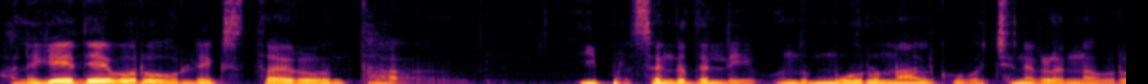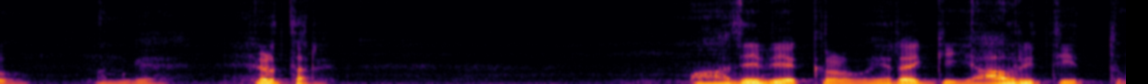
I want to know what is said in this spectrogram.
ಹಲಗೆ ದೇವರು ಉಲ್ಲೇಖಿಸ್ತಾ ಇರುವಂತಹ ಈ ಪ್ರಸಂಗದಲ್ಲಿ ಒಂದು ಮೂರು ನಾಲ್ಕು ವಚನಗಳನ್ನು ಅವರು ನಮಗೆ ಹೇಳ್ತಾರೆ. ಮಹಾದೇವಿ ಅಕ್ಕಳ ವೈರಾಗ್ಯ ಯಾವ ರೀತಿ ಇತ್ತು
